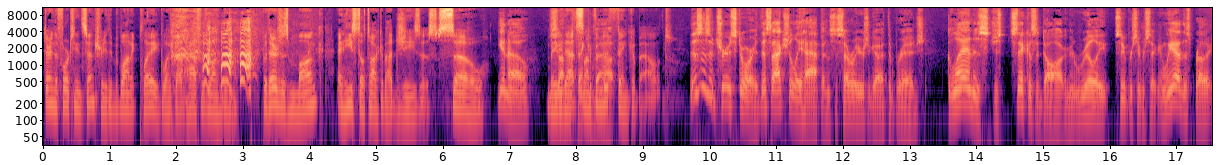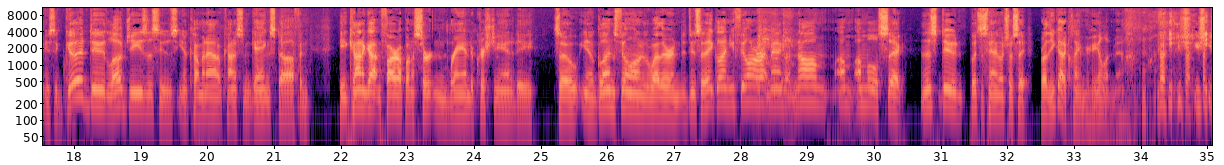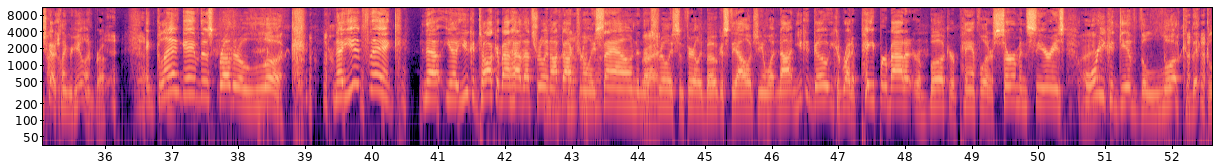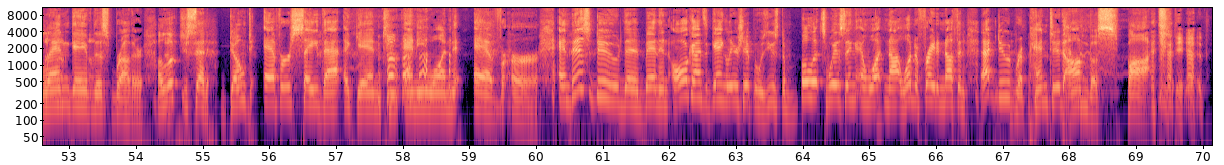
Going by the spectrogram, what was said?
during the 14th century, the bubonic plague wiped out half of London. But there's this monk, and he still talked about Jesus. So You know, maybe something that's to something about. to think about. This is a true story. This actually happened so several years ago at the bridge. Glenn is just sick as a dog. I mean, really super, super sick. And we had this brother. He's a good dude, loved Jesus. He was, you know, coming out of kind of some gang stuff, and he'd kind of gotten fired up on a certain brand of Christianity. So, you know, Glenn's feeling under the weather, and the dude said, "Hey, Glenn, you feeling all right, man?" Go, "No, I'm, I'm, I'm a little sick." And this dude puts his hand on his shoulder and say, Brother, you got to claim your healing, man. you, you, you just got to claim your healing, bro. And Glenn gave this brother a look. Now, you'd think, now, you know, you could talk about how that's really not doctrinally sound and that's Right. really some fairly bogus theology and whatnot. And you could go, you could write a paper about it or a book or a pamphlet or sermon series, or you could give the look that Glenn gave this brother. A look just said, Don't ever say that again to anyone ever. And this dude that had been in all kinds of gang leadership and was used to bullets whizzing and whatnot, wasn't afraid of nothing. That dude repented on the spot. did.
